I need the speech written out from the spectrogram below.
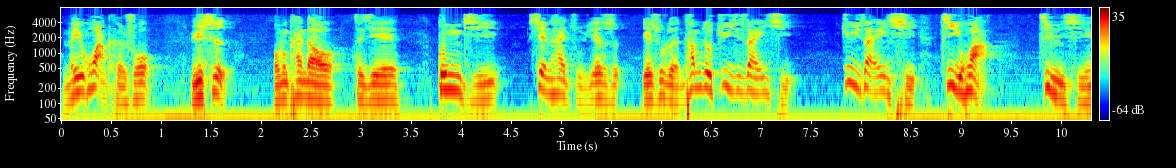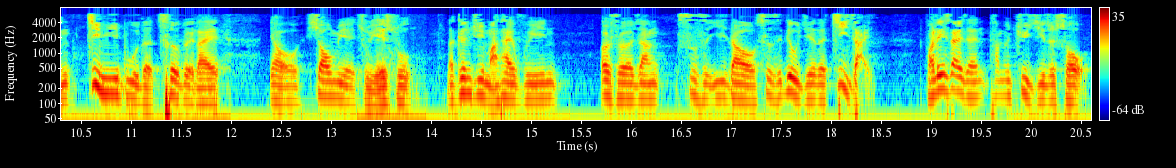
没话可说。于是我们看到这些攻击。陷害主耶稣耶稣的人，他们就聚集在一起，聚在一起计划进行进一步的策略来要消灭主耶稣。那根据马太福音二十二章四十一到四十六节的记载，法利赛人他们聚集的时候，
